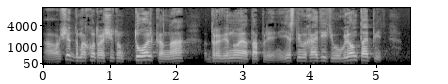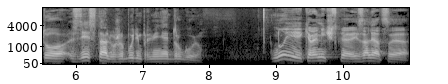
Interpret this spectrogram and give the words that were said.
А, вообще дымоход рассчитан только на дровяное отопление. Если вы хотите углем топить, то здесь сталь уже будем применять другую. Ну и керамическая изоляция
